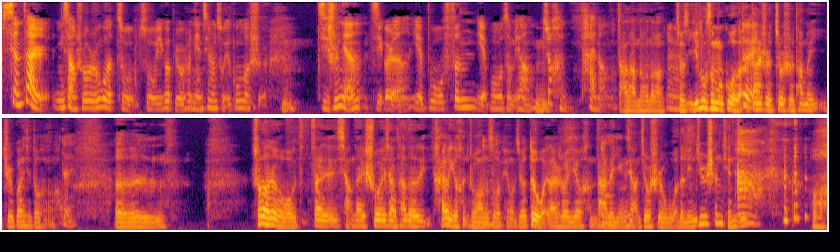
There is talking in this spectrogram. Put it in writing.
现在你想说，如果组组一个，比如说年轻人组一个工作室，嗯，几十年几个人也不分，也不怎么样，嗯。就很太难了。打打闹闹嗯。就一路这么过来，但是就是他们一直关系都很好。对，呃，说到这个，我再想再说一下他的还有一个很重要的作品，我觉得对我来说也有很大的影响，就是我的邻居山田君。哇啊，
